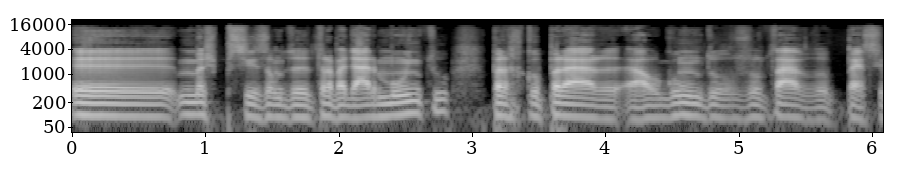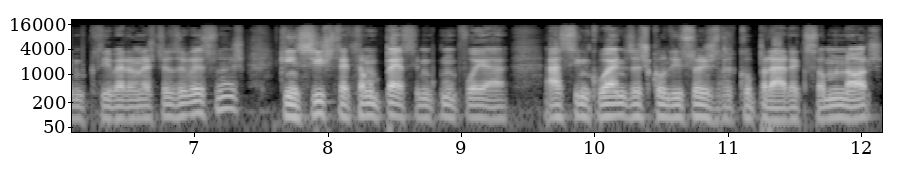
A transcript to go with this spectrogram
eh, mas precisam de trabalhar muito para recuperar algum do resultado péssimo que tiveram nestas eleições, que, insisto, é tão péssimo como foi há, há cinco anos. As condições de recuperar é que são menores.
